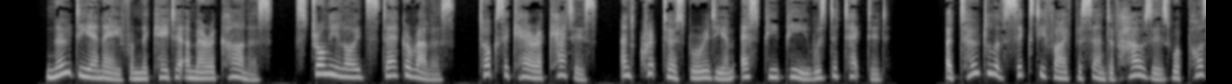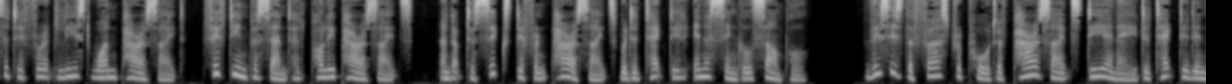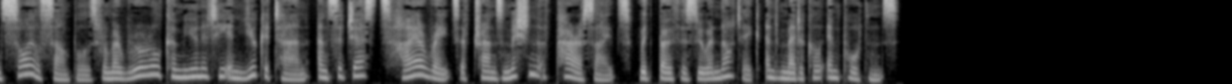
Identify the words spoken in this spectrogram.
No DNA from Necator americanus, Strongyloides stercoralis, Toxocara catis, and Cryptosporidium spp was detected. A total of 65% of houses were positive for at least one parasite, 15% had polyparasites, and up to six different parasites were detected in a single sample. This is the first report of parasites' DNA detected in soil samples from a rural community in Yucatan and suggests higher rates of transmission of parasites with both a zoonotic and medical importance.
